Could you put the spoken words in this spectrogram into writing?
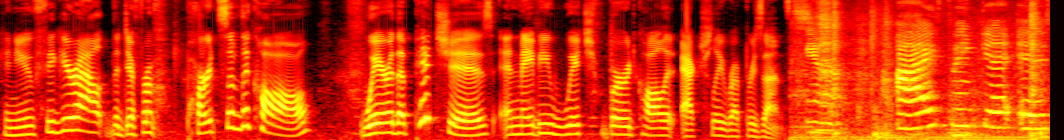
Can you figure out the different parts of the call, where the pitch is, and maybe which bird call it actually represents? Anna. I think it is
